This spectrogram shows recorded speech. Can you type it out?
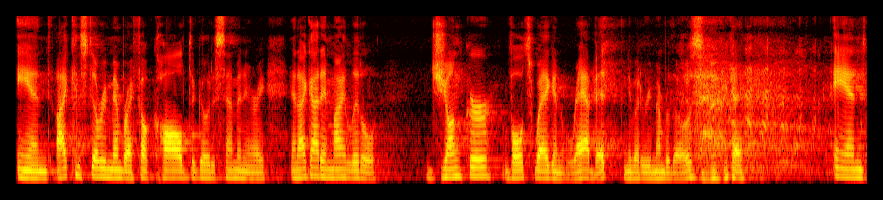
And I can still remember I felt called to go to seminary, and I got in my little junker Volkswagen Rabbit. Anybody remember those? okay. And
